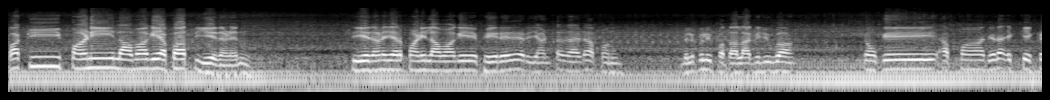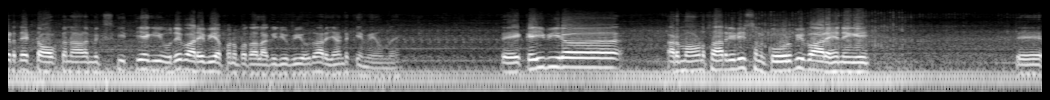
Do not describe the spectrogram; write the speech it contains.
ਬਾਕੀ ਪਾਣੀ ਲਾਵਾਂਗੇ ਆਪਾਂ ਤੀਏ ਨੂੰ ਇਹਨੂੰ ਤੀਏ ਦਿਨ ਯਾਰ ਪਾਣੀ ਲਾਵਾਂਗੇ, ਫਿਰ ਇਹਦੇ ਰਿਜ਼ਲਟ ਦਾ ਜਿਹੜਾ ਆਪਾਂ ਨੂੰ ਬਿਲਕੁਲ ਹੀ ਪਤਾ ਲੱਗ ਜੂਗਾ ਕਿਉਂਕਿ ਆਪਾਂ ਜਿਹੜਾ 1 ਏਕੜ ਦੇ ਟੌਪ ਨਾਲ ਮਿਕਸ ਕੀਤੀ ਹੈਗੀ, ਉਹਦੇ ਬਾਰੇ ਵੀ ਆਪਾਂ ਨੂੰ ਪਤਾ ਲੱਗ ਜੂ ਵੀ ਉਹਦਾ ਰਿਜ਼ਲਟ ਕਿਵੇਂ ਆਉਂਦਾ ਹੈ। ਤੇ ਕਈ ਵੀਰ ਅਰਮਾਉਣ ਸਾਰ ਜਿਹੜੀ ਸੰਕੋਰ ਵੀ ਪਾ ਰਹੇ ਨੇਗੇ, ਤੇ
